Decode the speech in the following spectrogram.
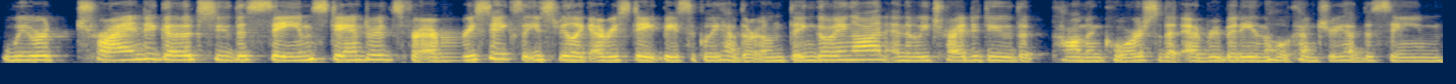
We were trying to go to the same standards for every state because it used to be like every state basically had their own thing going on. And then we tried to do the common core so that everybody in the whole country had the same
